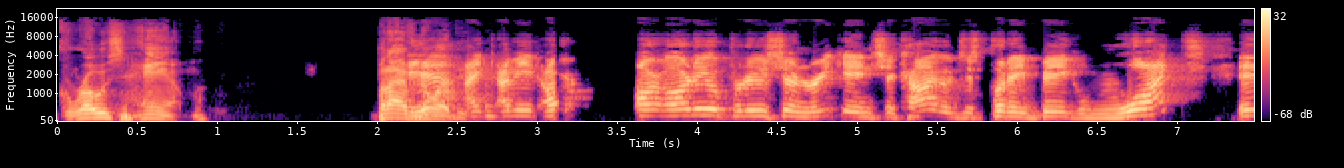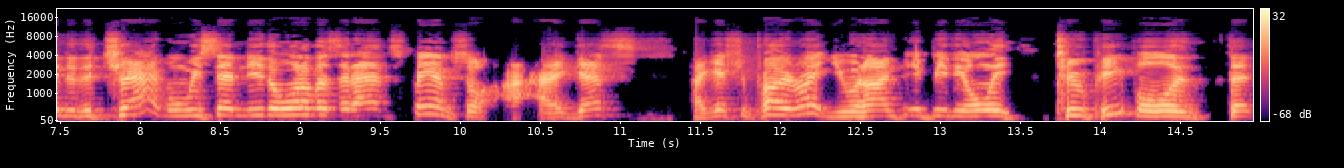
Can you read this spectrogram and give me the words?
gross ham, but I have yeah, no idea. I, I mean, our, our audio producer Enrique in Chicago just put a big what into the chat when we said neither one of us had had spam. So I, I guess I guess you're probably right. You and I may be the only two people that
